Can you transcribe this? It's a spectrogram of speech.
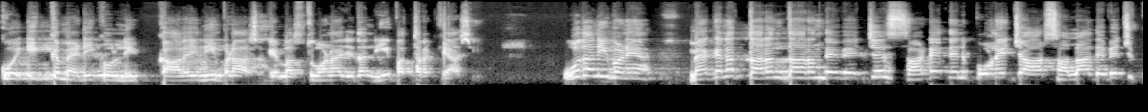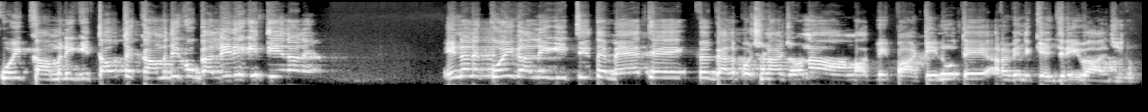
ਕੋਈ ਇੱਕ ਮੈਡੀਕਲ ਨਹੀਂ, ਕਾਲਜ ਨਹੀਂ ਬਣਾ ਸਕੇ ਮਸਤੂਆਣਾ ਜਿਹਦਾ ਨੀਂਹ ਪੱਥਰ ਰੱਖਿਆ ਸੀ। ਉਹਦਾ ਨਹੀਂ ਬਣਿਆ। ਮੈਂ ਕਹਿੰਦਾ ਤਰਨ ਤਾਰਨ ਦੇ ਵਿੱਚ 3.5 ਪੌਣੇ 4 ਸਾਲਾਂ ਦੇ ਵਿੱਚ ਕੋਈ ਕੰਮ ਨਹੀਂ ਕੀਤਾ। ਉੱਥੇ ਕੰਮ ਦੀ ਕੋਈ ਗੱਲ ਹੀ ਨਹੀਂ ਕੀਤੀ ਇਹਨਾਂ ਨੇ। ਇਹਨਾਂ ਨੇ ਕੋਈ ਗੱਲ ਨਹੀਂ ਕੀਤੀ ਤੇ ਮੈਂ ਇੱਥੇ ਇੱਕ ਗੱਲ ਪੁੱਛਣਾ ਚਾਹੁੰਦਾ ਆਮ ਆਦਮੀ ਪਾਰਟੀ ਨੂੰ ਤੇ ਅਰਵਿੰਦ ਕੇਜਰੀਵਾਲ ਜੀ ਨੂੰ।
